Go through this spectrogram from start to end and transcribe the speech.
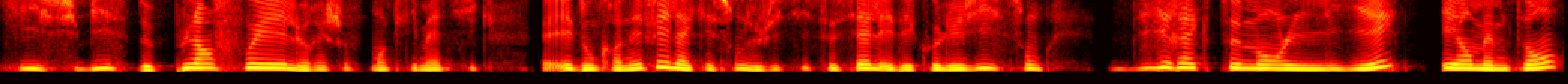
qui subissent de plein fouet le réchauffement climatique. Et donc, en effet, la question de justice sociale et d'écologie sont directement liées. Et en même temps,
